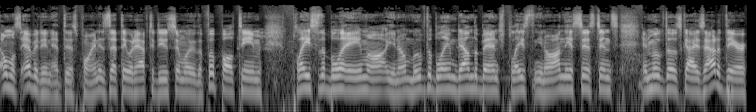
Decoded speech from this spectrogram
almost evident at this point is that they would have to do similar to the football team, place the blame, uh, you know, move the blame down the bench, place you know on the assistants, and move those guys out of there.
